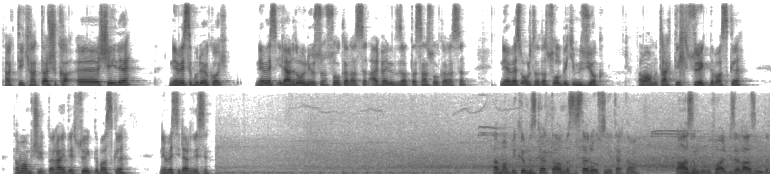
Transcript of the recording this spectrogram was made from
Taktik hatta şu e, şeyi de Neves'i buraya koy. Neves ileride oynuyorsun. Sol kanatsın. Alper Yıldız hatta sen sol kanatsın. Neves ortada. Sol bekimiz yok. Tamam mı? Taktik sürekli baskı. Tamam mı çocuklar? Haydi sürekli baskı. Neves ileridesin. Tamam bir kırmızı kart daha olmasın. Sarı olsun yeter tamam. Lazımdı bu faal bize lazımdı.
